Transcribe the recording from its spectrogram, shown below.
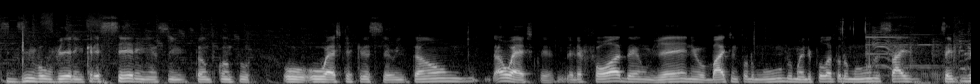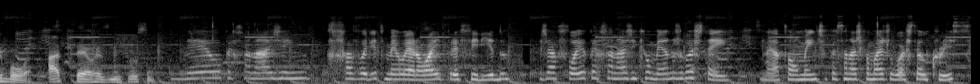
se desenvolverem, crescerem, assim, tanto quanto o, o Wesker cresceu. Então, é o Wesker. Ele é foda, é um gênio, bate em todo mundo, manipula todo mundo, sai sempre de boa. Até o Resident Evil 5. Meu personagem favorito, meu herói preferido, já foi o personagem que eu menos gostei. Né? Atualmente, o personagem que eu mais gosto é o Chris.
